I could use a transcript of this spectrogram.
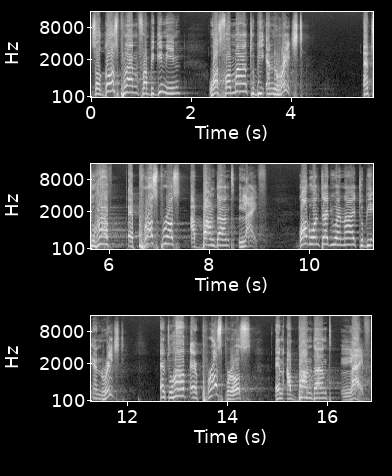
So God's plan from beginning was for man to be enriched and to have a prosperous, abundant life. God wanted you and I to be enriched and to have a prosperous and abundant life.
